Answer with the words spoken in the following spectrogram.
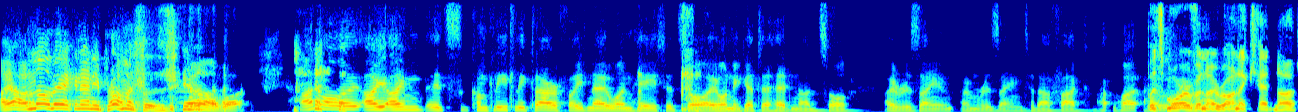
I, I'm not making any promises. Yeah, but I know I, I, I'm it's completely clarified now I'm hated so I only get a head nod so I resign I'm resigned to that fact. What- But it's how- more of an ironic head nod.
